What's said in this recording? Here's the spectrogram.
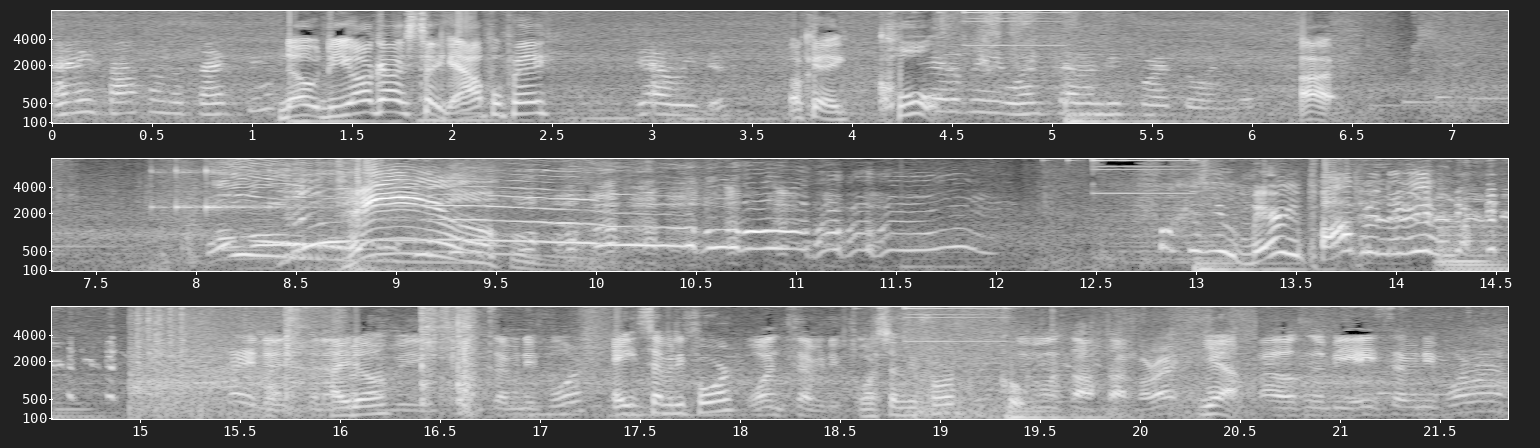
any sauce on the side, please? No, do y'all guys take Apple Pay? Yeah, we do. Okay, cool. It'll be 174 at the window. Ah. All right. Damn! fuck is you, Mary Poppin, nigga? Hey, dude. How you doing? 174? 874? 174. 174? Cool. You want soft top, all right? Yeah. Oh, it's gonna be 874, man?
